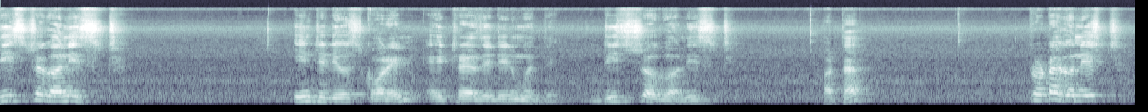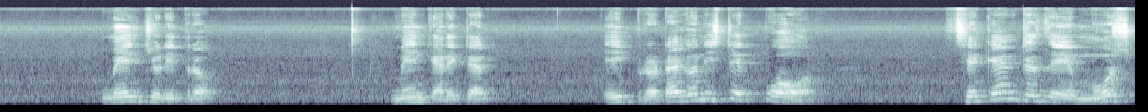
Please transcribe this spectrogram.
ডিস্ট্রগনিস্ট ইন্ট্রোডিউস করেন এই ট্র্যাজেডির মধ্যে। ডিস্ট্রগনিস্ট, অর্থাৎ প্রোটাগনিস্ট মেইন চরিত্র মেইন ক্যারেক্টার এই প্রোটাগনিস্টের পর সেকেন্ড যে মোস্ট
